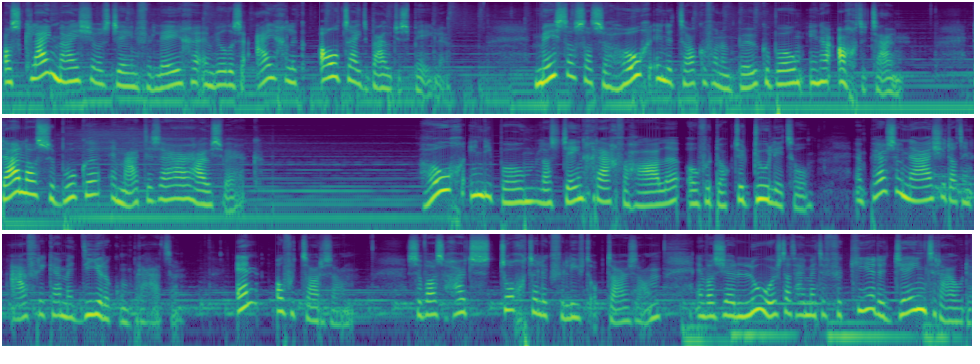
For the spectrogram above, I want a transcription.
Als klein meisje was Jane verlegen en wilde ze eigenlijk altijd buiten spelen. Meestal zat ze hoog in de takken van een beukenboom in haar achtertuin. Daar las ze boeken en maakte ze haar huiswerk. Hoog in die boom las Jane graag verhalen over Dr. Dolittle, een personage dat in Afrika met dieren kon praten. En over Tarzan. Ze was hartstochtelijk verliefd op Tarzan en was jaloers dat hij met de verkeerde Jane trouwde.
